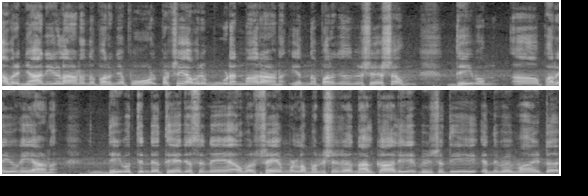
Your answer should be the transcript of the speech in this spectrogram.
അവർ ജ്ഞാനികളാണെന്ന് പറഞ്ഞപ്പോൾ പക്ഷേ അവർ മൂഢന്മാരാണ് എന്ന് പറഞ്ഞതിന് ശേഷം ദൈവം പറയുകയാണ് ദൈവത്തിന്റെ തേജസ്സിനെ അവർ ക്ഷയമുള്ള മനുഷ്യരെ നാൽക്കാലി വിശുദ്ധി എന്നിവയുമായിട്ട്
